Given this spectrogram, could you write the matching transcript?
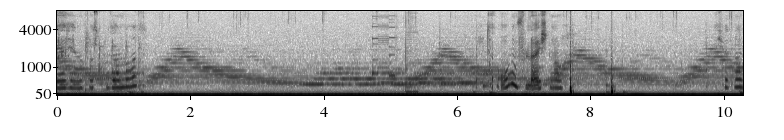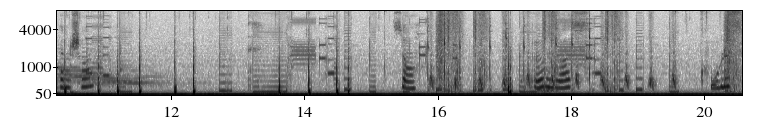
wäre hier noch was Besonderes. Da oben vielleicht noch. Ich würde mal gerne schauen. So. Irgendwas Cooles.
